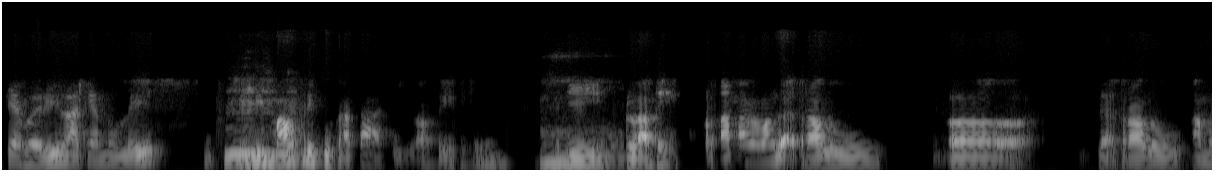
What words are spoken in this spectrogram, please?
tiap hari latihan nulis minimal Hmm. 1000 kata sih waktu itu jadi Oh. berlatih pertama memang nggak terlalu eh, nggak terlalu apa,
